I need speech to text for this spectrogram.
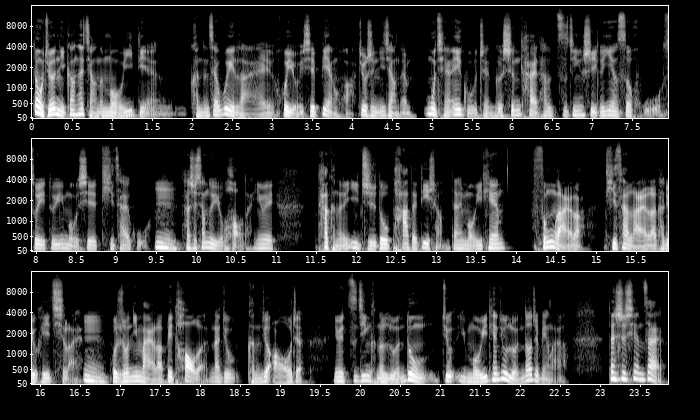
但我觉得你刚才讲的某一点，可能在未来会有一些变化，就是你讲的，目前 A 股整个生态它的资金是一个堰塞湖，所以对于某些题材股，嗯它是相对友好的，因为它可能一直都趴在地上，但是某一天风来了，题材来了，它就可以起来，嗯或者说你买了被套了，那就可能就熬着，因为资金可能轮动，就某一天就轮到这边来了。但是现在，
